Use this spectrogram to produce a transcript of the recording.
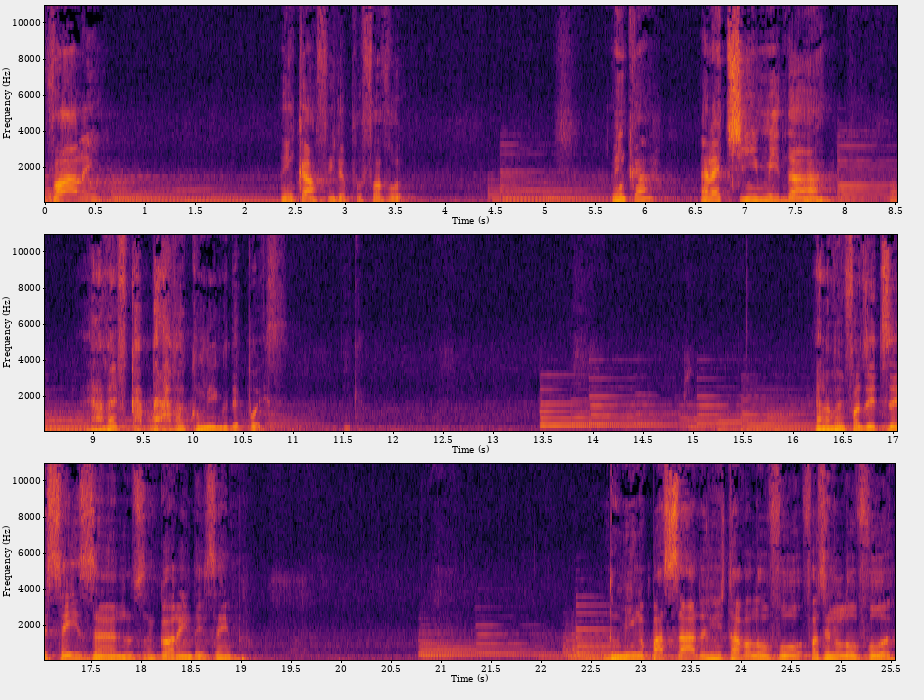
Valem. Vem cá, filha, por favor. Vem cá. Ela é tímida. Ela vai ficar brava comigo depois. Vem cá. Ela vai fazer 16 anos agora em dezembro. Domingo passado a gente estava louvor, fazendo louvor.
